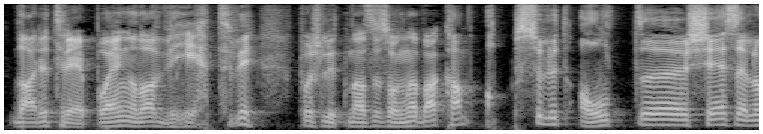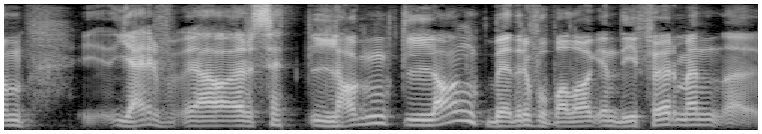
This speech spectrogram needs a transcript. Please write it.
da er det tre poeng, og da vet vi på slutten av sesongen at da kan absolutt alt eh, skje, selv om Jerv Jeg har sett langt, langt bedre fotballag enn de før, men eh,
